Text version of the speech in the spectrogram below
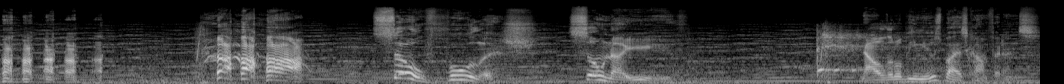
Ha ha ha! So foolish. So naive. Now a little bemused by his confidence.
